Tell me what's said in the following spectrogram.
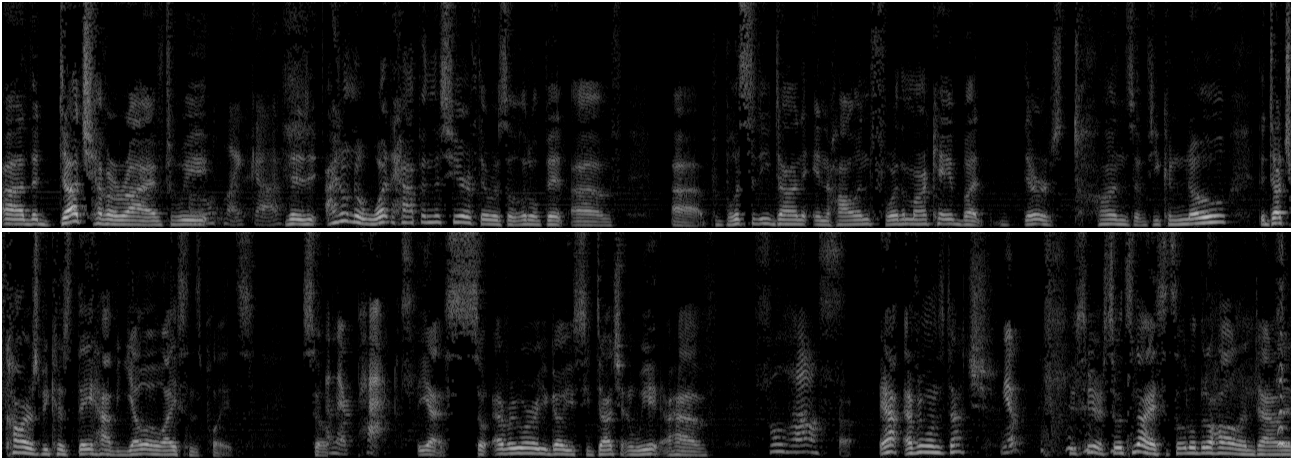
Uh, the Dutch have arrived. We oh my gosh. the, I don't know what happened this year. If there was a little bit of uh, publicity done in Holland for the Marche, but there's tons of you can know the Dutch cars because they have yellow license plates. So and they're packed. yes, so everywhere you go, you see Dutch, and we have Full house. Uh, yeah, everyone's Dutch. Yep. Who's here? So it's nice. It's a little bit of Holland down in.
